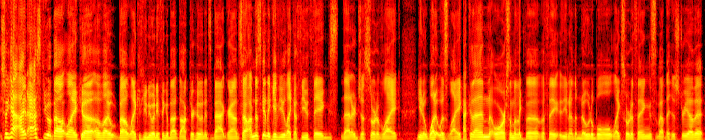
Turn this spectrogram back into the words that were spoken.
So yeah, I'd asked you about like uh, about about, like if you knew anything about Doctor Who and its background. So I'm just gonna give you like a few things that are just sort of like you know what it was like back then, or some of like the the thing you know the notable like sort of things about the history of it.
